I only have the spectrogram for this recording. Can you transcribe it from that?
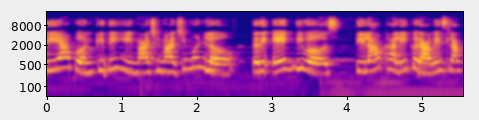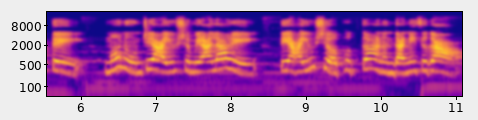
ती. आपण कितीही माझी माझी म्हणलं तरी एक दिवस तिला खाली करावेच लागते. म्हणून जे आयुष्य मिळालं आहे ते आयुष्य फक्त आनंदाने जगा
